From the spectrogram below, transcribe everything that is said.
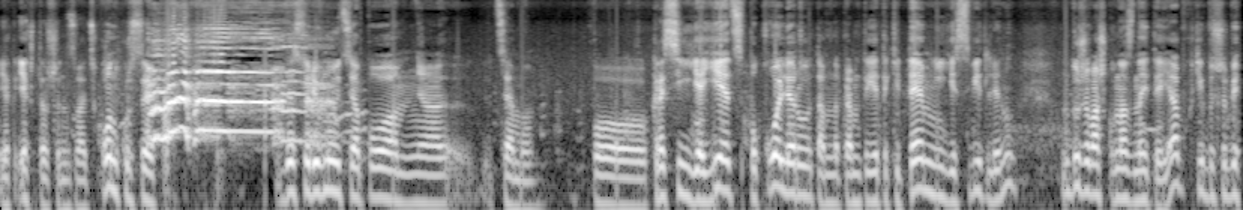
як, як це ще називається, конкурси, де сорівнуються по цьому. По красі яєць, по кольору, там напрям є такі темні, є світлі. Ну, ну дуже важко нас знайти. Я б хотів би собі.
